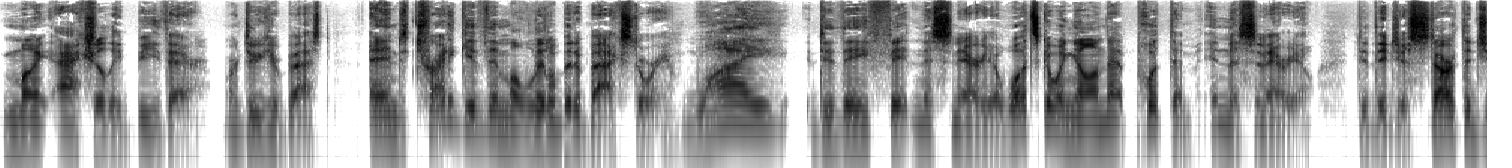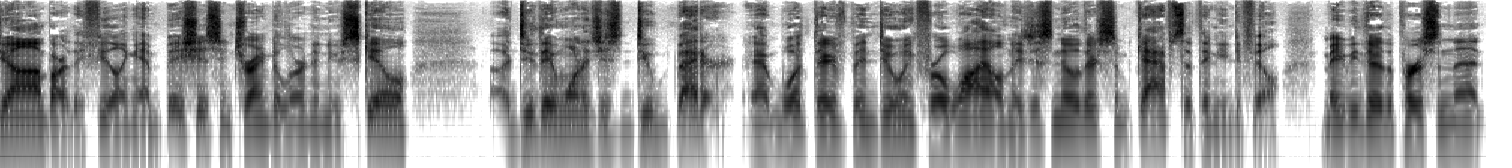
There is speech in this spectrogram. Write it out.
might actually be there or do your best and try to give them a little bit of backstory. Why did they fit in this scenario? What's going on that put them in this scenario? Did they just start the job? Are they feeling ambitious and trying to learn a new skill? Uh, do they want to just do better at what they've been doing for a while and they just know there's some gaps that they need to fill? Maybe they're the person that,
